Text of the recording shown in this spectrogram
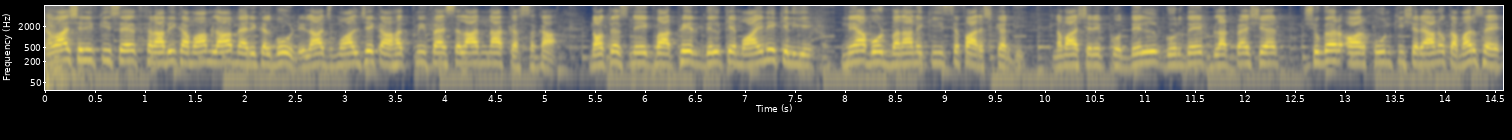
नवाज़ शरीफ की सेहत खराबी का मामला मेडिकल बोर्ड इलाज मुआवजे का हतमी फैसला ना कर सका। डॉक्टर्स ने एक बार फिर दिल के मुआयने के लिए नया बोर्ड बनाने की सिफारिश कर दी। नवाज़ शरीफ को दिल, गुर्दे, ब्लड प्रेशर, शुगर और खून की शरियानों का मर्ज है।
